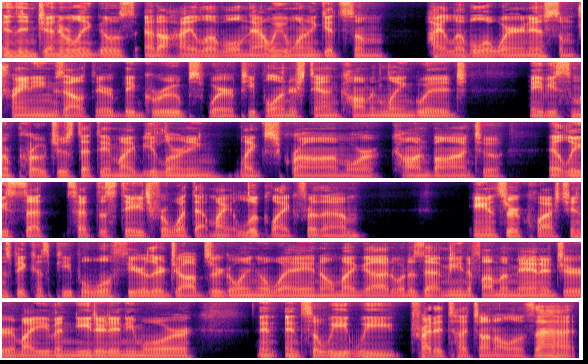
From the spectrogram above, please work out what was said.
And then generally it goes at a high level. Now we want to get some high level awareness, some trainings out there, big groups where people understand common language, maybe some approaches that they might be learning, like Scrum or Kanban, to at least set set the stage for what that might look like for them answer questions because people will fear their jobs are going away and oh my god what does that mean if i'm a manager am i even needed anymore and and so we we try to touch on all of that.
